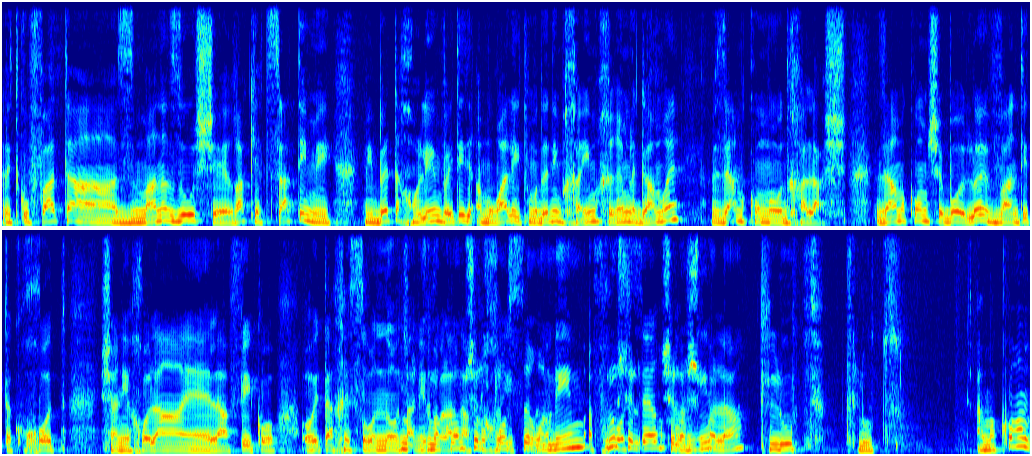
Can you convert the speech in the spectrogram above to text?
לתקופת הזמן הזו שרק יצאתי מבית החולים והייתי אמורה להתמודד עם חיים אחרים לגמרי, וזה היה מקום מאוד חלש. זה היה מקום שבו עוד לא הבנתי את הכוחות שאני יכולה אה, להפיק, או, או את החסרונות מה, שאני זה יכולה מקום להפוך של ליתרונות. חוסר אונים? אפילו של- חוסר של אונים, השפלה? תלות. תלות. המקום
